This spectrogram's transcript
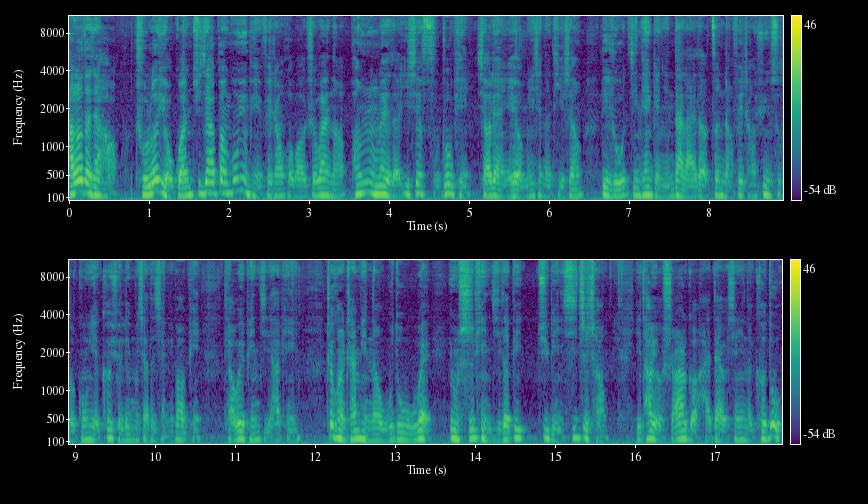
Hello，大家好。除了有关居家办公用品非常火爆之外呢，烹饪类的一些辅助品销量也有明显的提升。例如，今天给您带来的增长非常迅速的工业科学类目下的潜力爆品——调味品挤压瓶。这款产品呢，无毒无味，用食品级的聚聚丙烯制成，一套有十二个，还带有相应的刻度，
